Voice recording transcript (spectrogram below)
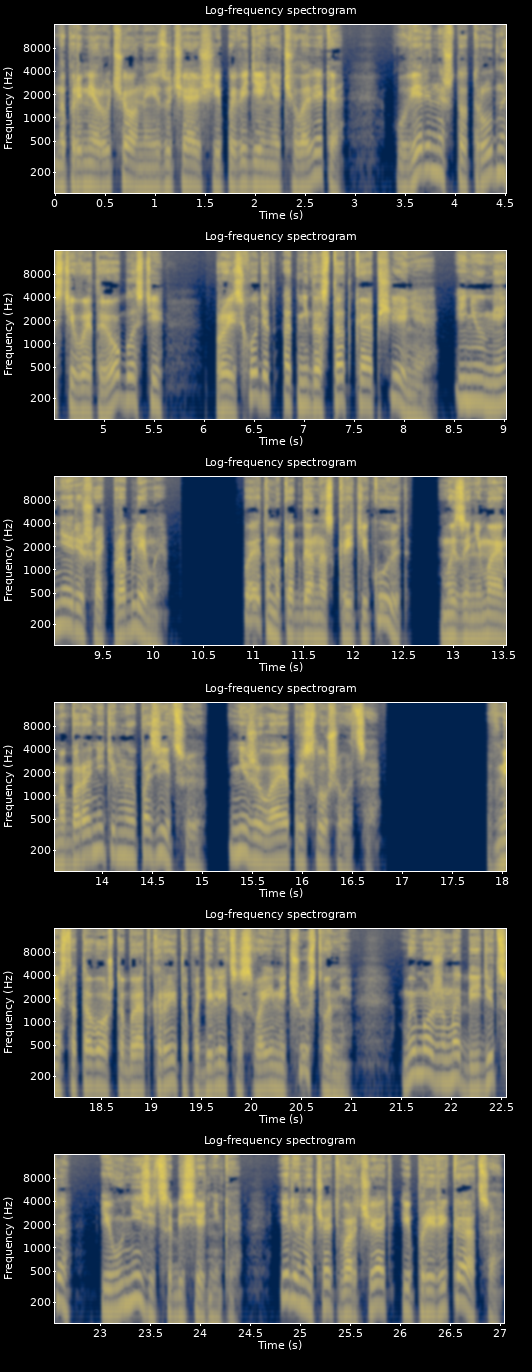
Например, ученые, изучающие поведение человека – уверены, что трудности в этой области происходят от недостатка общения и неумения решать проблемы. Поэтому, когда нас критикуют, мы занимаем оборонительную позицию, не желая прислушиваться. Вместо того, чтобы открыто поделиться своими чувствами, мы можем обидеться и унизить собеседника или начать ворчать и пререкаться,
